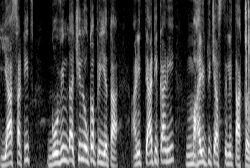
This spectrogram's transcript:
यासाठीच गोविंदाची लोकप्रियता आणि त्या ठिकाणी महायुतीची असलेली ताकद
